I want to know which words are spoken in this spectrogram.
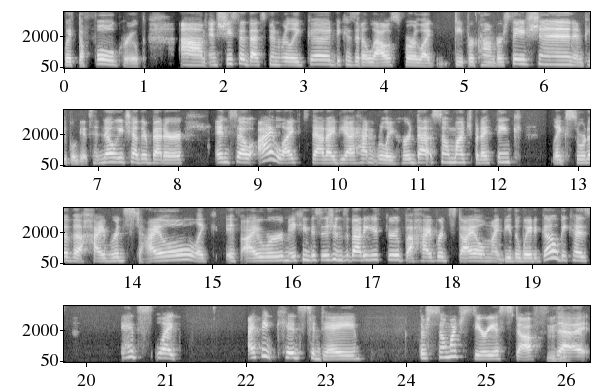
with the full group. Um, and she said that's been really good because it allows for like deeper conversation and people get to know each other better. And so I liked that idea. I hadn't really heard that so much, but I think like sort of a hybrid style. Like if I were making decisions about a youth group, a hybrid style might be the way to go because it's like I think kids today there's so much serious stuff mm-hmm. that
